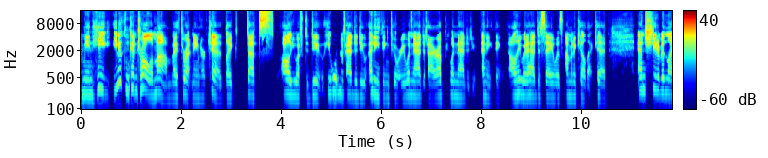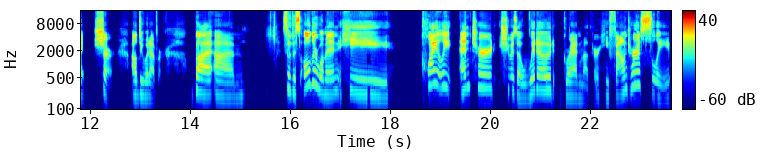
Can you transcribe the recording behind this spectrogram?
I mean, he, you can control a mom by threatening her kid. Like, that's all you have to do. He wouldn't have had to do anything to her. He wouldn't have had to tie her up. He wouldn't have had to do anything. All he would have had to say was, I'm going to kill that kid. And she'd have been like, sure, I'll do whatever. But, um, so this older woman, he quietly entered. She was a widowed grandmother. He found her asleep,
